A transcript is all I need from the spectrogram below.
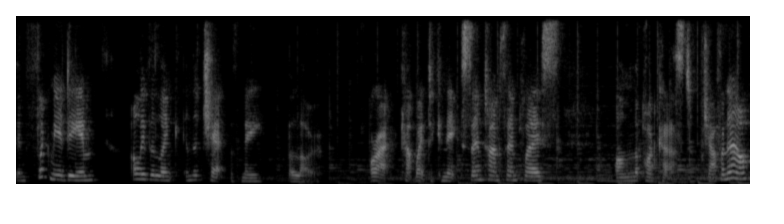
then flick me a DM I'll leave the link in the chat with me below. All right, can't wait to connect same time, same place on the podcast. Ciao for now.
